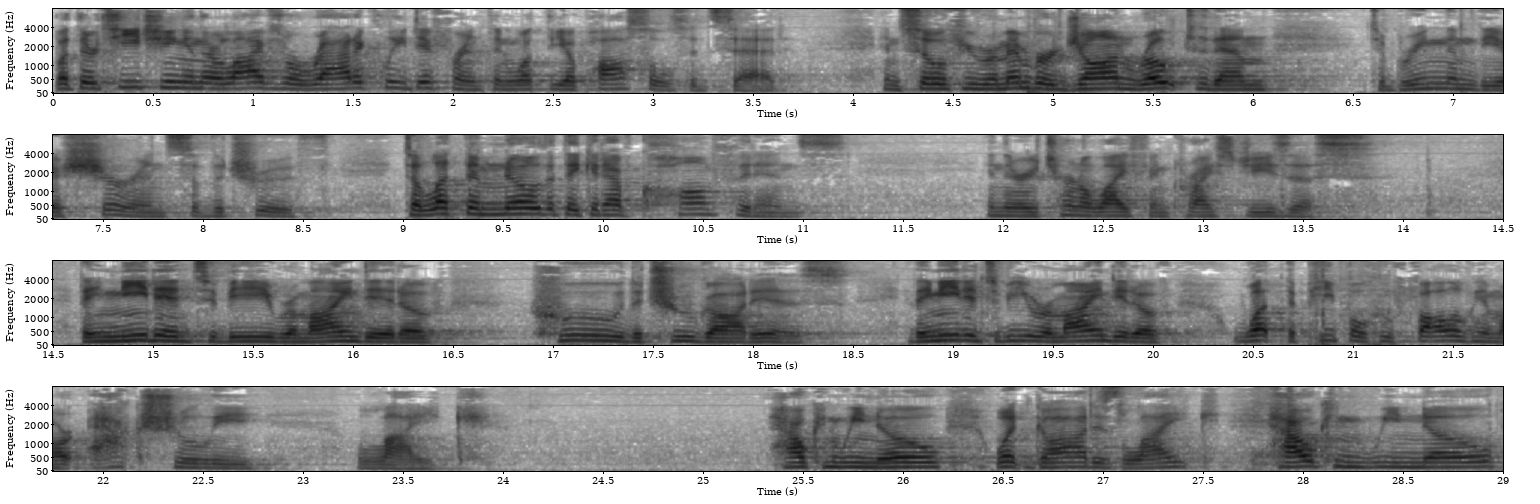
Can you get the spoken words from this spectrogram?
But their teaching and their lives were radically different than what the apostles had said. And so, if you remember, John wrote to them to bring them the assurance of the truth, to let them know that they could have confidence in their eternal life in Christ Jesus. They needed to be reminded of who the true God is. They needed to be reminded of what the people who follow him are actually like. How can we know what God is like? How can we know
